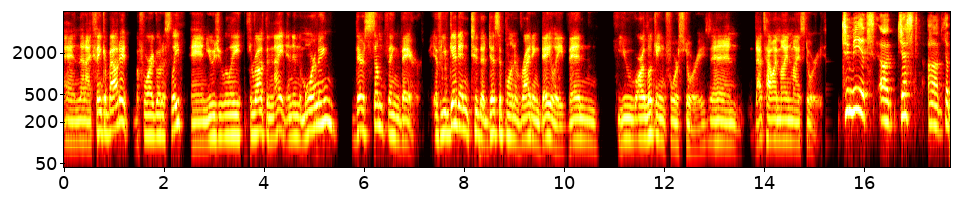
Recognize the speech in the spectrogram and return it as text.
and then I think about it before I go to sleep. And usually throughout the night and in the morning, there's something there. If you get into the discipline of writing daily, then you are looking for stories. And that's how I mind my stories. To me, it's uh, just uh, the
